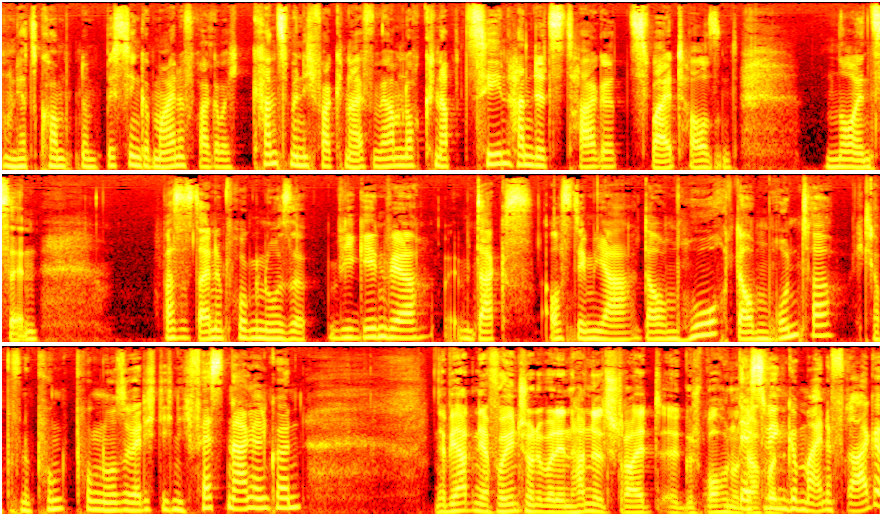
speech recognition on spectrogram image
Und jetzt kommt eine bisschen gemeine Frage, aber ich kann es mir nicht verkneifen. Wir haben noch knapp zehn Handelstage 2019. Was ist deine Prognose? Wie gehen wir im DAX aus dem Jahr? Daumen hoch, Daumen runter? Ich glaube, auf eine Punktprognose werde ich dich nicht festnageln können. Ja, wir hatten ja vorhin schon über den Handelsstreit äh, gesprochen. Und Deswegen davon, gemeine Frage.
